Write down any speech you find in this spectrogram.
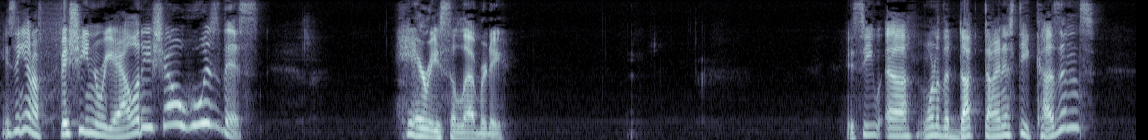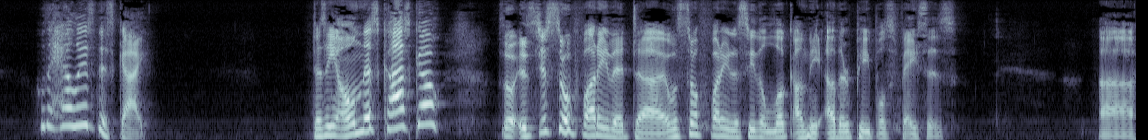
is he on a fishing reality show? Who is this? Hairy celebrity. Is he, uh, one of the Duck Dynasty cousins? Who the hell is this guy? Does he own this Costco? So it's just so funny that, uh, it was so funny to see the look on the other people's faces. Uh,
